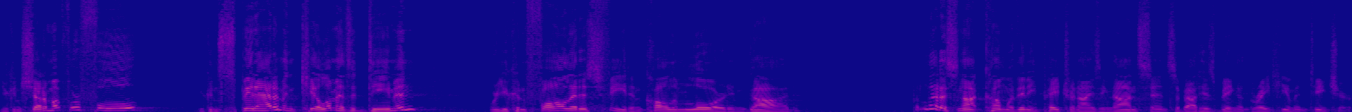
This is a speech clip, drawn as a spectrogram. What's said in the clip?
You can shut him up for a fool, you can spit at him and kill him as a demon, or you can fall at his feet and call him Lord and God. But let us not come with any patronizing nonsense about his being a great human teacher.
